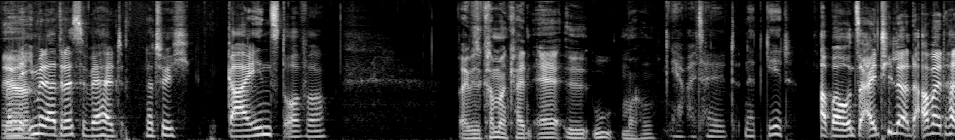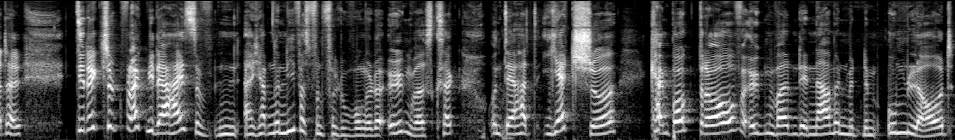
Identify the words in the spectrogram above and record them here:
meine Ja. E-Mail-Adresse wäre halt natürlich Geinsdorfer. Aber wieso kann man kein Ä-L-U machen? Ja, weil es halt nicht geht. Aber unser ITler an der Arbeit hat halt direkt schon gefragt, wie der heißt. So, n- Ich habe noch nie was von Verlobung oder irgendwas gesagt. Und der hat jetzt schon keinen Bock drauf, irgendwann den Namen mit einem Umlaut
